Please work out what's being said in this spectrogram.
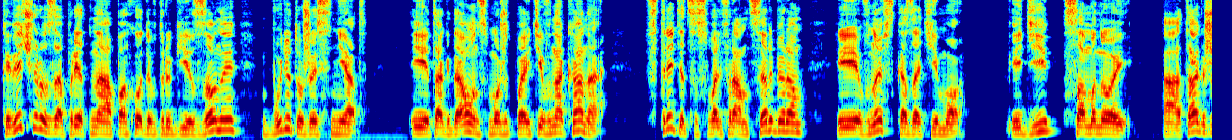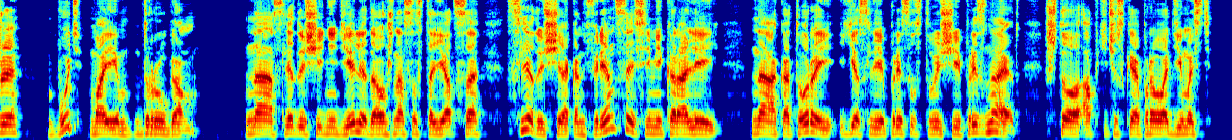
к вечеру запрет на походы в другие зоны будет уже снят. И тогда он сможет пойти в Накана, встретиться с Вольфрам Цербером и вновь сказать ему «Иди со мной», а также «Будь моим другом». На следующей неделе должна состояться следующая конференция Семи Королей, на которой, если присутствующие признают, что оптическая проводимость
